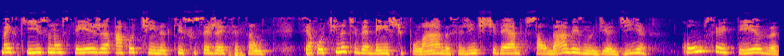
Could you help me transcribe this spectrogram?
mas que isso não seja a rotina, que isso seja a exceção. Se a rotina estiver bem estipulada, se a gente tiver hábitos saudáveis no dia a dia, com certeza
